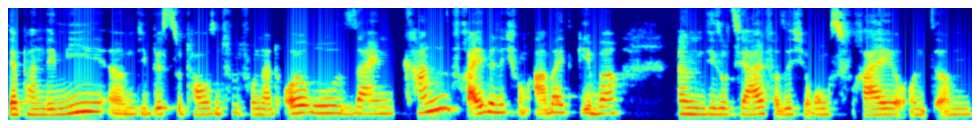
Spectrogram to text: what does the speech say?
der Pandemie, ähm, die bis zu 1500 Euro sein kann, freiwillig vom Arbeitgeber, ähm, die sozialversicherungsfrei und ähm,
